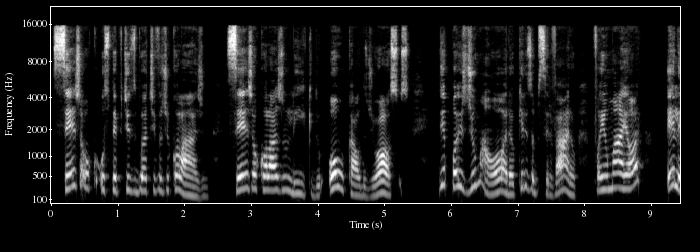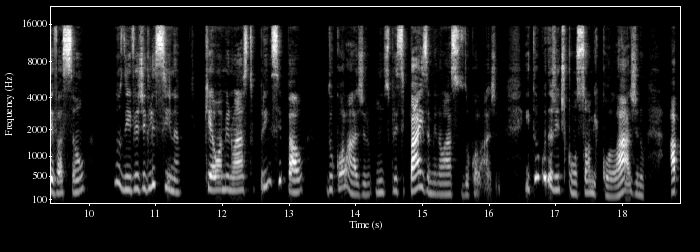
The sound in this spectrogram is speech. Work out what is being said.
seja os peptídeos bioativos de colágeno, seja o colágeno líquido ou o caldo de ossos, depois de uma hora, o que eles observaram foi uma maior elevação nos níveis de glicina, que é o aminoácido principal do colágeno, um dos principais aminoácidos do colágeno. Então, quando a gente consome colágeno, a,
